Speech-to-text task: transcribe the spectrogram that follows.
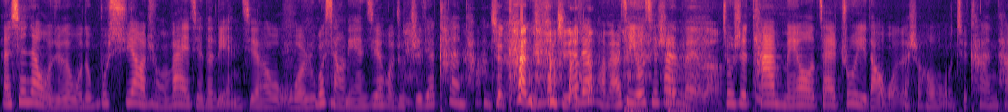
但现在我觉得我都不需要这种外界的连接了，我如果想连接，我就直接看他，就看他，直接在旁边，而且尤其 是太美了，就是他没有再注意到我的时候，我去看他，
